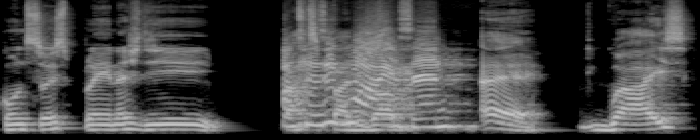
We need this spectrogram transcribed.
condições plenas de participar iguais, igual, né? É, iguais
